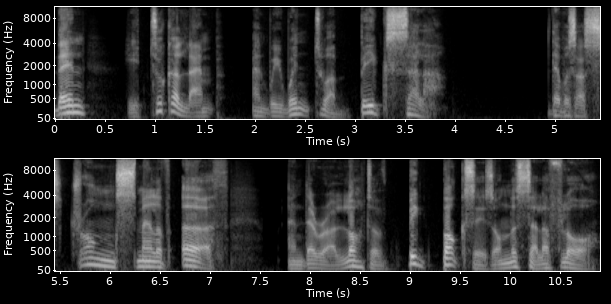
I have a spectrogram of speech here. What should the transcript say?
Then he took a lamp and we went to a big cellar. There was a strong smell of earth, and there were a lot of big boxes on the cellar floor,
